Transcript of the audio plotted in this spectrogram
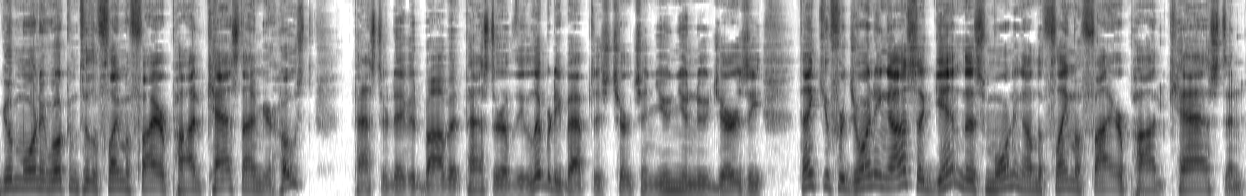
Good morning. Welcome to the Flame of Fire podcast. I'm your host, Pastor David Bobbitt, pastor of the Liberty Baptist Church in Union, New Jersey. Thank you for joining us again this morning on the Flame of Fire podcast. And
